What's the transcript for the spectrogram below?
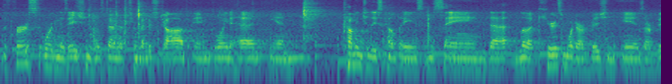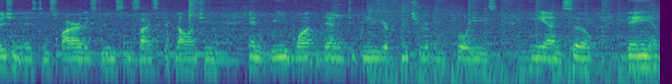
The FIRST organization has done a tremendous job in going ahead and coming to these companies and saying that, look, here's what our vision is. Our vision is to inspire these students in science and technology, and we want them to be your future employees. And so they have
